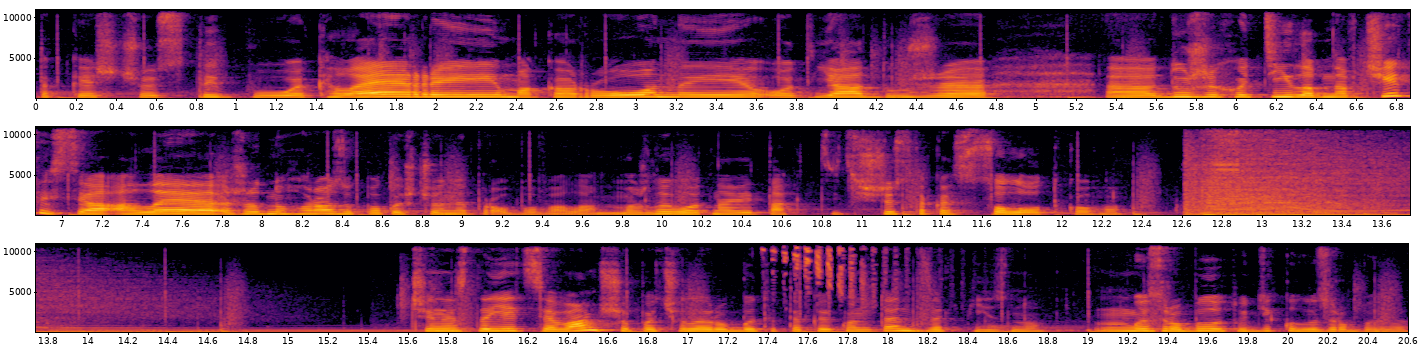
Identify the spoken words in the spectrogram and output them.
таке щось типу еклери, макарони. От я дуже, е, дуже хотіла б навчитися, але жодного разу поки що не пробувала. Можливо, от навіть так, щось таке солодкого. Чи не здається вам, що почали робити такий контент запізно? Ми зробили тоді, коли зробили.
